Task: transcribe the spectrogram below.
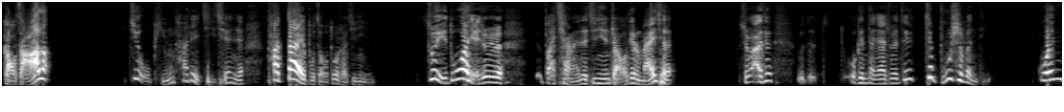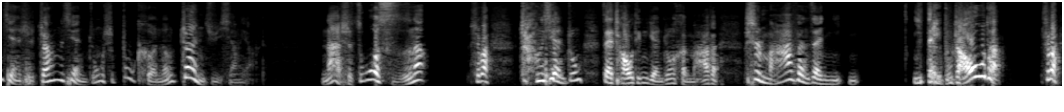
搞砸了。就凭他这几千人，他带不走多少金银，最多也就是把抢来的金银找个地儿埋起来，是吧？就我我跟大家说，这这不是问题，关键是张献忠是不可能占据襄阳的，那是作死呢，是吧？张献忠在朝廷眼中很麻烦，是麻烦在你你你逮不着他。是吧？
